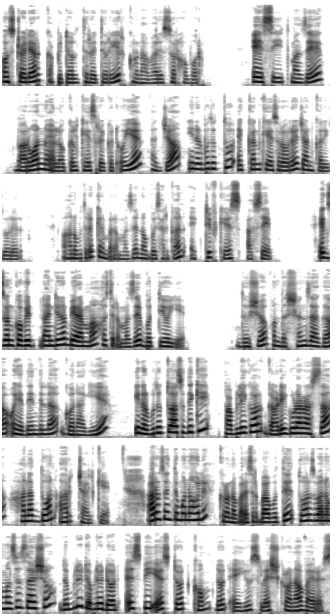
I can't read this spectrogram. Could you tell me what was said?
অষ্ট্ৰেলিয়াৰ capital টেৰিটৰীৰ corona ভাইরাসের খবর এসি মাঝে বারোয়ান নয়া লোকাল কেস রেকর্ড ওয়ে আজ্জা ইনের বুধত্তু একান কেসর ওরে জানকারি গরের অহানুভূতরে কেনবারের মাঝে নব্বই সারগান অ্যাক্টিভ কেস আছে। একজন কোভিড নাইন্টিনের বেয়ারাম্মা হস্পিটালের মাঝে ভর্তি হইয়ে দুশো পঞ্চাশন জায়গা ওয়ে দিন দিলা গনা গিয়ে ইনর বুধত্তু আছে দেখি পাবলিকর গাড়ি ঘোড়া রাস্তা হানাত দোয়ান আর চালকে। আরও জানতে মনে হলে করোনা ভাইরাসের বাবদে তোমার জবানের মাঝে যাইছ W W dot S B S dot com dot A U slash corona virus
